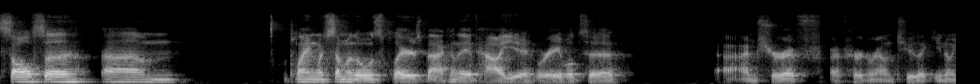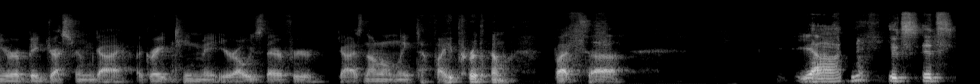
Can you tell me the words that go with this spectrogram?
salsa um, playing with some of those players back in the day of how you were able to uh, i'm sure i've i've heard around too like you know you're a big dressing room guy a great teammate you're always there for your guys not only to fight for them but uh yeah Uh, it's it's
